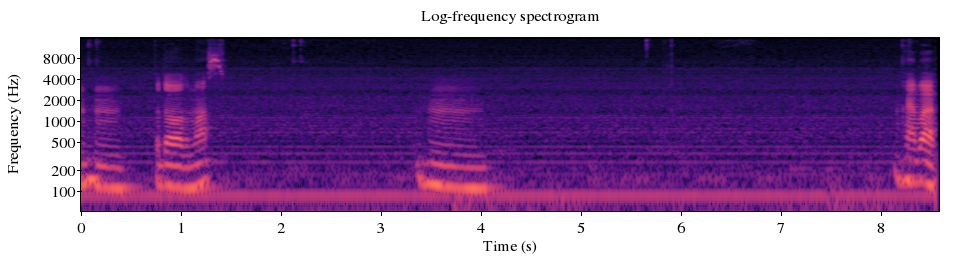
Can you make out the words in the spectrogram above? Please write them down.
Hmm, bu da olmaz. Hmm. He bak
